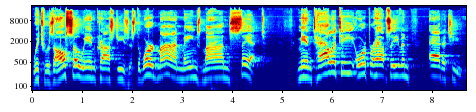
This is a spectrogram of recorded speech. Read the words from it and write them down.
which was also in Christ Jesus. The word mind means mindset, mentality, or perhaps even attitude.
